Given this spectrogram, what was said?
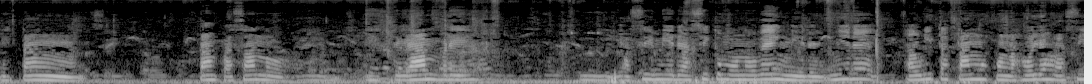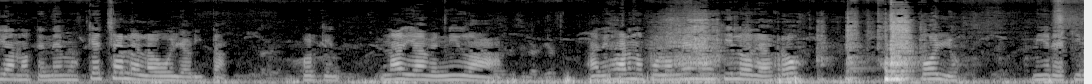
están, están pasando eh, este, hambre. Y así, mire, así como nos ven, mire, mire, con las ollas vacías, no tenemos que echarle la olla ahorita, porque nadie ha venido a, a dejarnos por lo menos un kilo de arroz, pollo. Mire, aquí la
